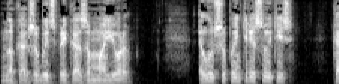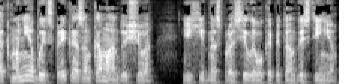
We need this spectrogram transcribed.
Но как же быть с приказом майора? Лучше поинтересуйтесь, как мне быть с приказом командующего, — ехидно спросил его капитан Дестиньо.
